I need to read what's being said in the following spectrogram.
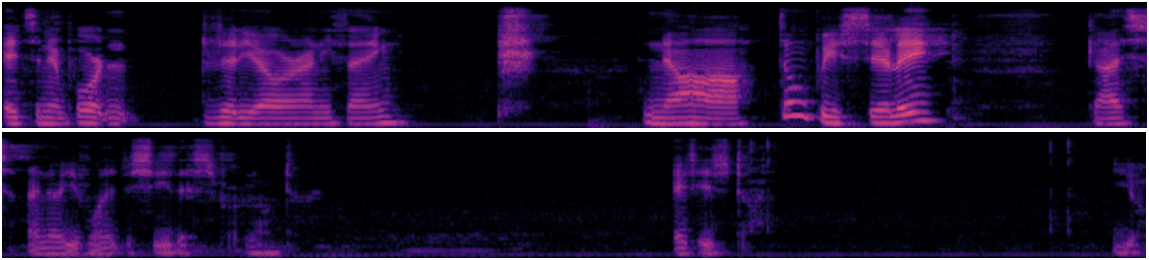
it's an important video or anything. Psh, nah, don't be silly. Guys, I know you've wanted to see this for a long time. It is done. YOLO.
